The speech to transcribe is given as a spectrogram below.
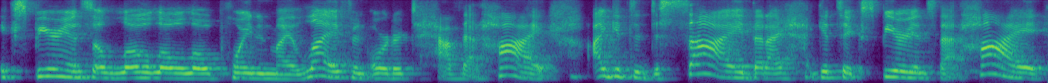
experience a low, low, low point in my life in order to have that high. I get to decide that I get to experience that high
